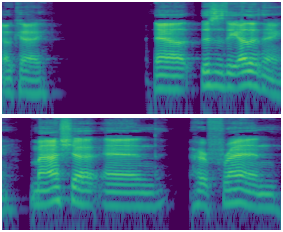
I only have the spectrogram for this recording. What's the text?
Okay. Now, this is the other thing. Masha and her friend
